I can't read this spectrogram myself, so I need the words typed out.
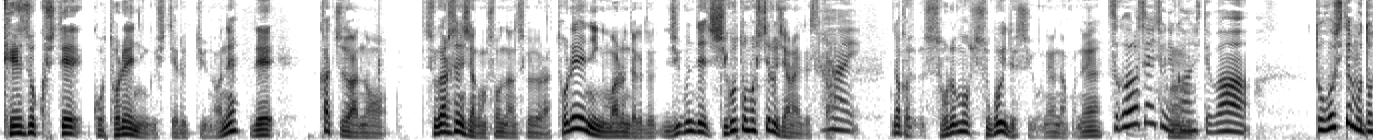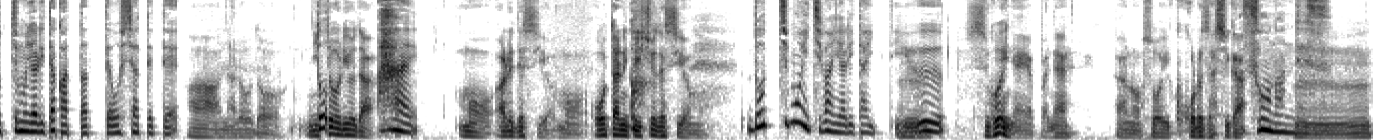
継続してこうトレーニングしてるっていうのはね。でかつあの菅原選手なんかもそうなんですけどトレーニングもあるんだけど自分で仕事もしてるじゃないですか。はい。なんかそれもすごいですよねなんかね。菅原選手に関しては、どうしてもどっちもやりたかったっておっしゃってて、ああなるほど。二刀流だ。はい。もうあれですよもう。大谷と一緒ですよもう。どっちも一番やりたいっていう、すごいねやっぱね。あのそういう志が。そうなんうです。ん。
